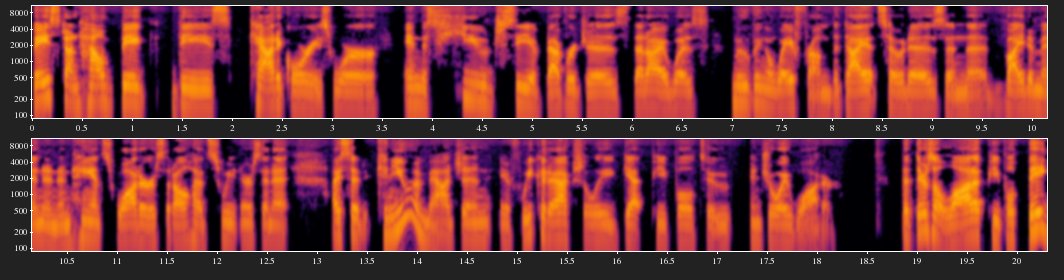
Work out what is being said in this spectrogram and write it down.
based on how big these categories were in this huge sea of beverages that I was moving away from the diet sodas and the vitamin and enhanced waters that all had sweeteners in it. I said, Can you imagine if we could actually get people to enjoy water? That there's a lot of people, they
